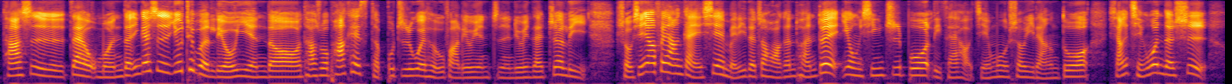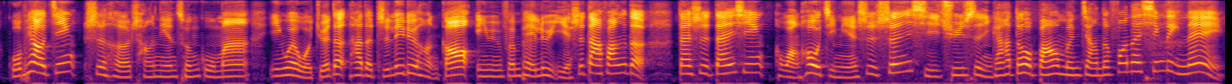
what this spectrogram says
他是在我们的应该是 YouTube 留言的哦。他说 Podcast 不知为何无法留言，只能留言在这里。首先要非常感谢美丽的赵华跟团队用心直播理财好节目，受益良多。想请问的是，国票金适合常年存股吗？因为我觉得它的殖利率很高，营运分配率也是大方的，但是担心往后几年是升息趋势。你看他都有把我们讲的放在心里内。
